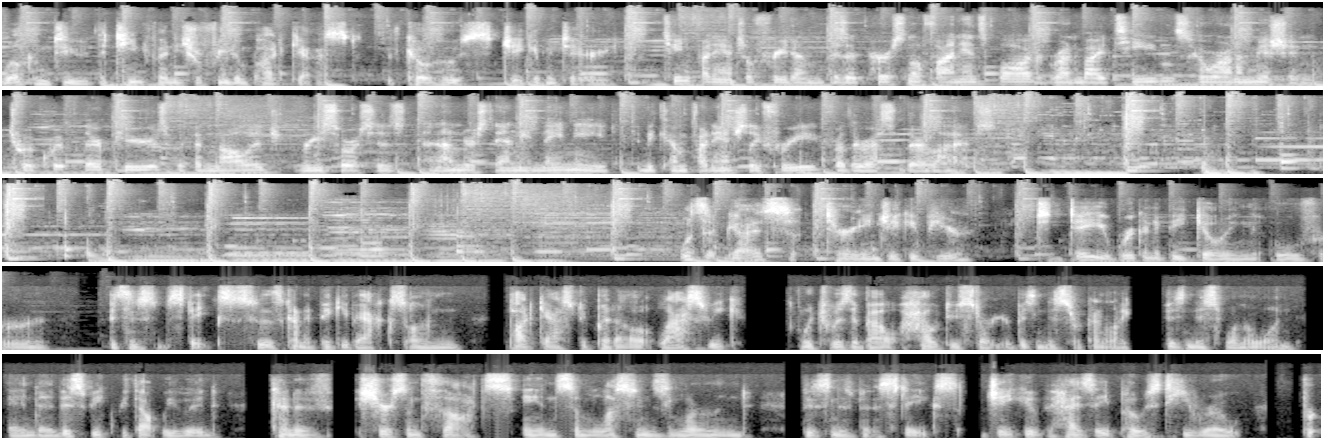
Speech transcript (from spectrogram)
Welcome to the Teen Financial Freedom Podcast with co hosts Jacob and Terry. Teen Financial Freedom is a personal finance blog run by teens who are on a mission to equip their peers with the knowledge, resources, and understanding they need to become financially free for the rest of their lives. What's up, guys? Terry and Jacob here. Today, we're going to be going over business mistakes. So, this kind of piggybacks on podcast we put out last week which was about how to start your business or kind of like business 101. And uh, this week we thought we would kind of share some thoughts and some lessons learned business mistakes. Jacob has a post he wrote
